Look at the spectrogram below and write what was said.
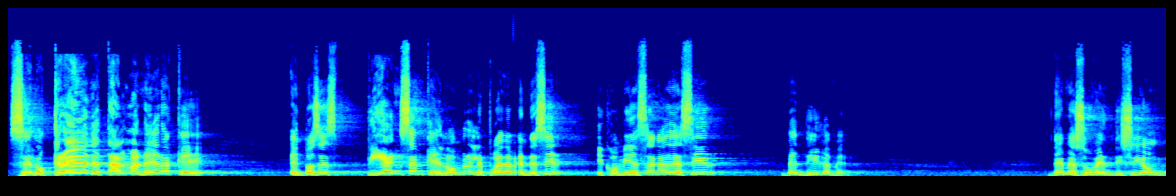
Se lo cree de tal manera que entonces piensan que el hombre le puede bendecir y comienzan a decir, bendígame, deme su bendición.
